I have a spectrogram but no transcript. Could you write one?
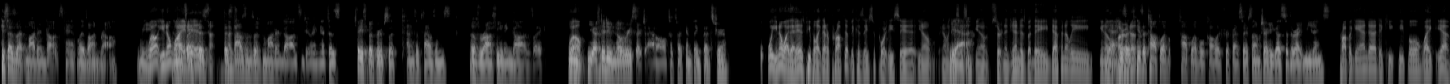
He says that modern dogs can't live on raw meat. Well, you know why it's it like is. there's, there's thousands of modern dogs doing it. There's facebook groups with tens of thousands of raw feeding dogs. Like Well- you have to do no research at all to fucking think that's true well, you know why that is. People like that are propped up because they support these, uh, you know, gonna say, you know, certain agendas, but they definitely, you know, yeah are he's a, ano- he's a top level top level college professor so i'm sure he goes to the right meetings propaganda to keep people like, yeah,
